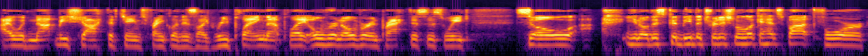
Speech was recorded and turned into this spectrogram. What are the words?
I would not be shocked if James Franklin is like replaying that play over and over in practice this week. So, you know, this could be the traditional look ahead spot for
